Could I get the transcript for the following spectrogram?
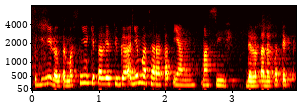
begini dokter maksudnya kita lihat juga aja masyarakat yang masih dalam tanda kutip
